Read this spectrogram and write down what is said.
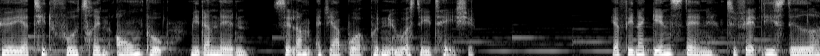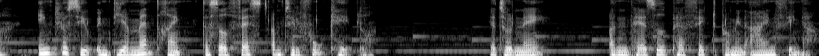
hører jeg tit fodtrin ovenpå midt om natten, selvom at jeg bor på den øverste etage. Jeg finder genstande tilfældige steder, inklusiv en diamantring, der sad fast om telefonkablet. Jeg tog den af, og den passede perfekt på min egen finger.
